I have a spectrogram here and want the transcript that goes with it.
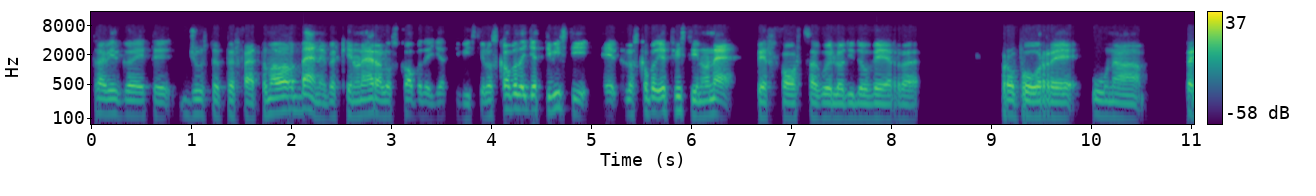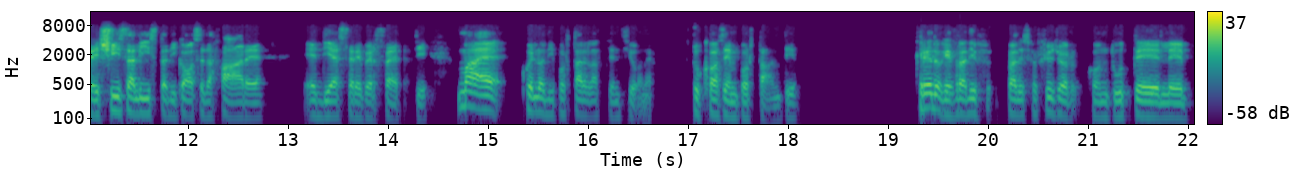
tra virgolette, giusto e perfetto, ma va bene perché non era lo scopo degli attivisti. Lo scopo degli attivisti, e lo scopo degli attivisti non è per forza quello di dover proporre una precisa lista di cose da fare e di essere perfetti, ma è quello di portare l'attenzione su cose importanti credo che Fridays for Future, con tutte le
